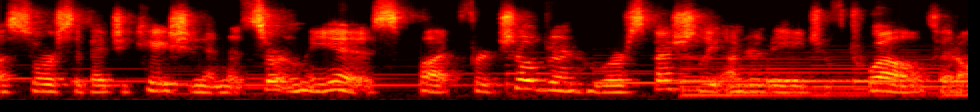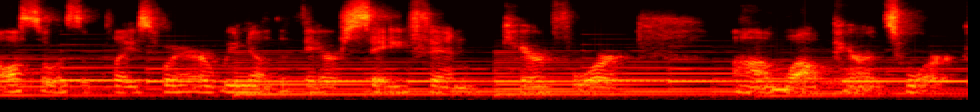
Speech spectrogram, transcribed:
a source of education, and it certainly is. But for children who are especially under the age of 12, it also is a place where we know that they are safe and cared for um, while parents work.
